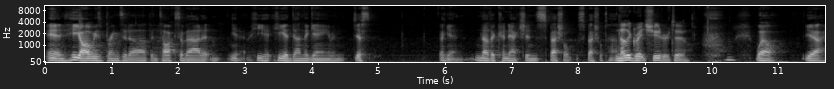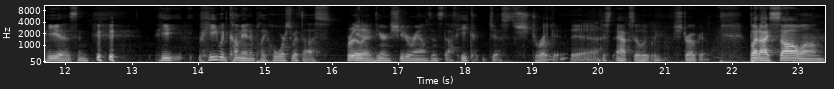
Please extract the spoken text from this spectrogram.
and he always brings it up and talks about it. And you know, he he had done the game, and just again another connection, special special time. Another great shooter too. Well, yeah, he is, and he he would come in and play horse with us. Really? You know, during shoot arounds and stuff, he could just stroke it. Yeah. just absolutely stroke it. But I saw, um,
